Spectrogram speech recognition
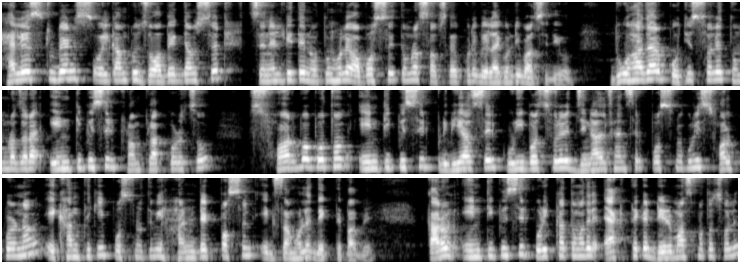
Hello students, welcome to job exam set. চ্যানেলটিতে নতুন হলে অবশ্যই তোমরা সাবস্ক্রাইব করে বেল আইকনটি বাজিয়ে দিও। দু হাজার পঁচিশ সালে তোমরা যারা এনটিপিসির ফর্ম ফিল আপ করেছ, সর্বপ্রথম এনটিপিসির প্রিভিয়াসের কুড়ি বছরের জেনারেল সায়েন্সের প্রশ্নগুলি সলভ করে নাও। এখান থেকেই প্রশ্ন তুমি হান্ড্রেড পার্সেন্ট এক্সাম হলে দেখতে পাবে। কারণ এনটিপিসির পরীক্ষা তোমাদের এক থেকে দেড় মাস মতো চলে।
